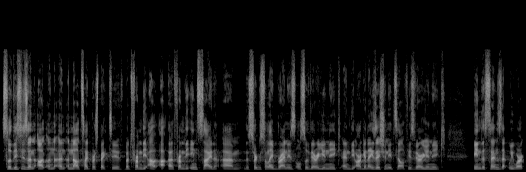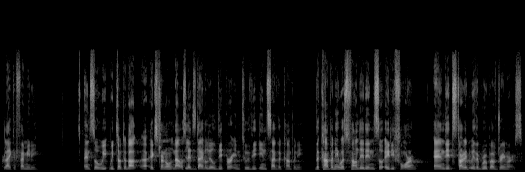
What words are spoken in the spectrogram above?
So this is an, an, an outside perspective, but from the, out, uh, uh, from the inside, um, the Cirque du Soleil brand is also very unique, and the organization itself is very unique in the sense that we work like a family. And so we, we talked about uh, external. Now let's dive a little deeper into the inside the company. The company was founded in so 84, and it started with a group of dreamers.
